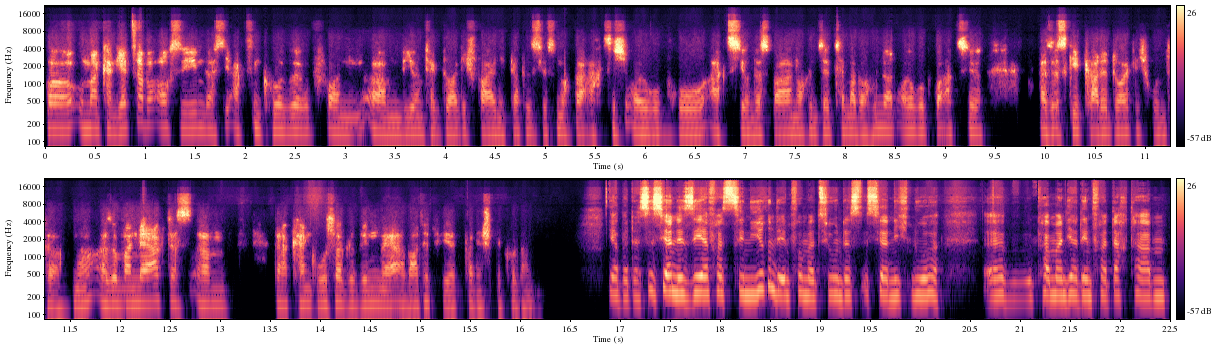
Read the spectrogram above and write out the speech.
Äh, und man kann jetzt aber auch sehen, dass die Aktienkurse von ähm, BioNTech deutlich fallen. Ich glaube, das ist jetzt noch bei 80 Euro pro Aktie und das war noch im September bei 100 Euro pro Aktie. Also es geht gerade deutlich runter. Ne? Also man merkt, dass ähm, da kein großer Gewinn mehr erwartet wird bei den Spekulanten. Ja, aber das ist ja eine sehr faszinierende Information. Das ist ja nicht nur, äh, kann man ja den Verdacht haben,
